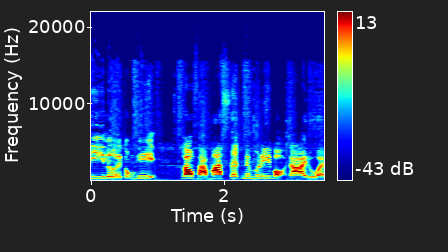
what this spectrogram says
ดีเลยตรงที่เราสามารถเซตเมมโมรี่เบาะได้ด้วย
